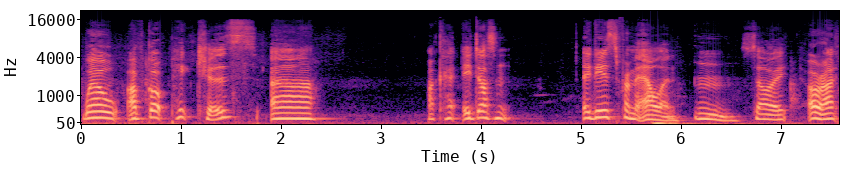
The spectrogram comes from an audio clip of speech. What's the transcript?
Well, I've got pictures. Uh, okay, it doesn't. It is from Alan. Mm. So, all right.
